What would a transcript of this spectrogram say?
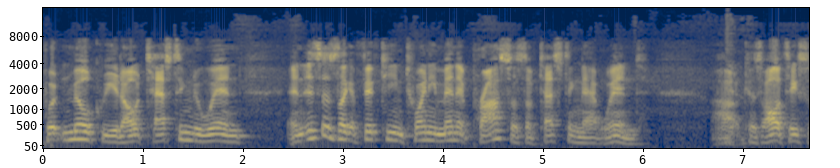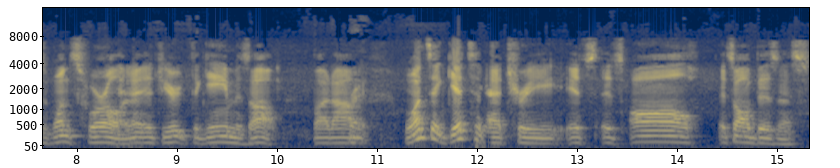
putting milkweed out, testing the wind, and this is like a 15 20 minute process of testing that wind because uh, yeah. all it takes is one swirl and it, the game is up. But um, right. once I get to that tree, it's it's all it's all business.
